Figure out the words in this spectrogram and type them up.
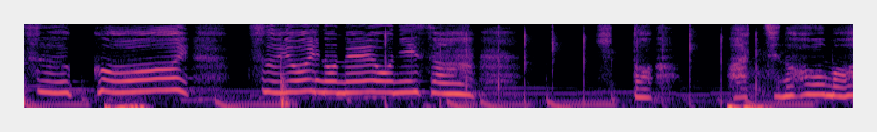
すっごい強いのねお兄さん。きっとあっちの方も。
